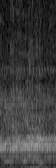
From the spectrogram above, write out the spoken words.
Cesar.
